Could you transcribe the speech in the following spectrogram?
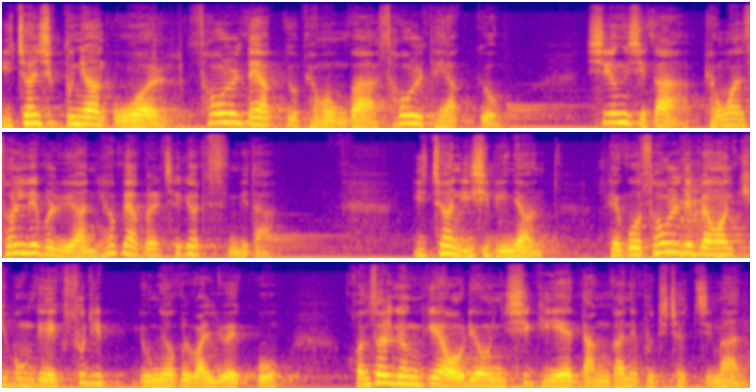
2019년 5월 서울대학교 병원과 서울대학교 시흥시가 병원 설립을 위한 협약을 체결했습니다. 2022년 배고 서울대병원 기본계획 수립 용역을 완료했고 건설 경기의 어려운 시기에 난간에 부딪혔지만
